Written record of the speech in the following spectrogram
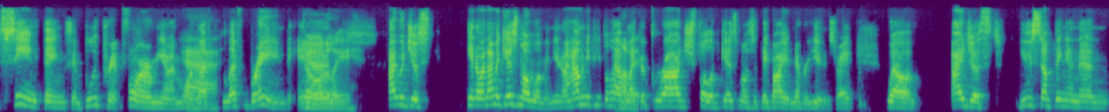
seeing things in blueprint form. You know, I'm more Yeah. left left brained and Totally. I would just, you know, and I'm a gizmo woman. You know, how many people have Love like it. a garage full of gizmos that they buy and never use, right? Well, I just use something and then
